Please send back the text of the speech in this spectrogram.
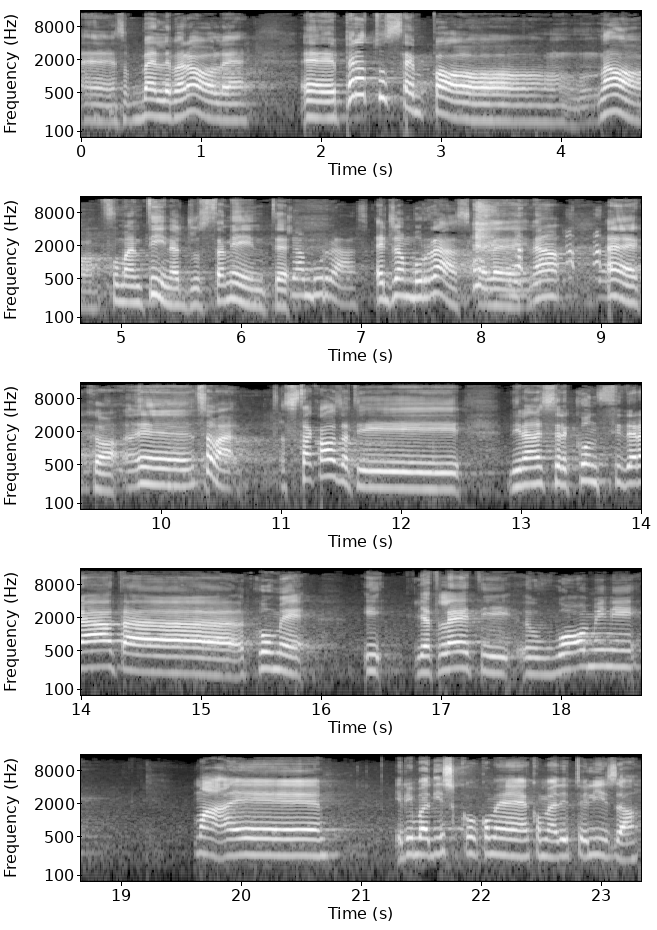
Eh, sono belle parole. Eh, però tu sei un po' no, fumantina, giustamente. Gian Burrasca. È Gian Burrasca lei, no? ecco, eh, insomma, sta cosa ti di non essere considerata come i, gli atleti eh, uomini? Ma eh, ribadisco come, come, ha detto Elisa,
